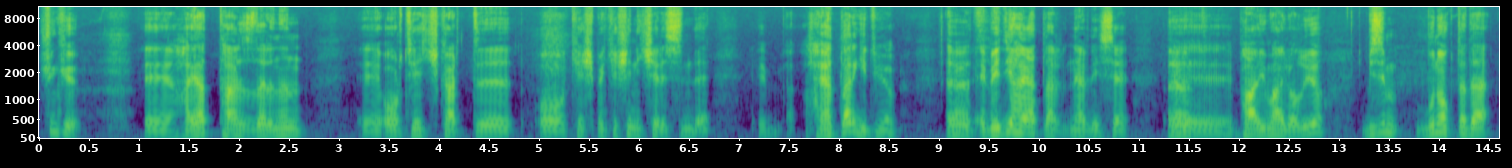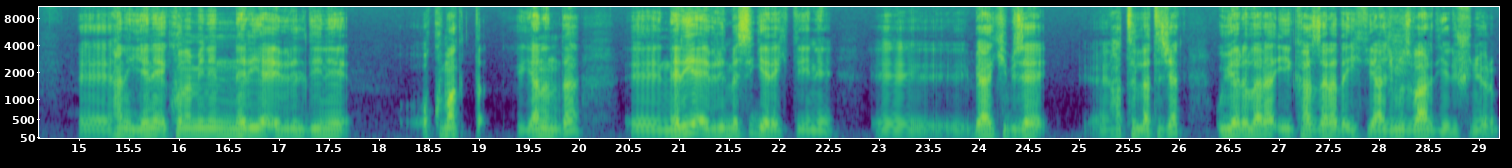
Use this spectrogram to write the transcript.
Çünkü e, hayat tarzlarının e, ortaya çıkarttığı o keşmekeşin içerisinde e, hayatlar gidiyor. Evet. Ebedi hayatlar neredeyse e, payümal oluyor. Bizim bu noktada e, hani yeni ekonominin nereye evrildiğini okumak da- yanında e, nereye evrilmesi gerektiğini e, belki bize e, hatırlatacak uyarılara, ikazlara da ihtiyacımız var diye düşünüyorum.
